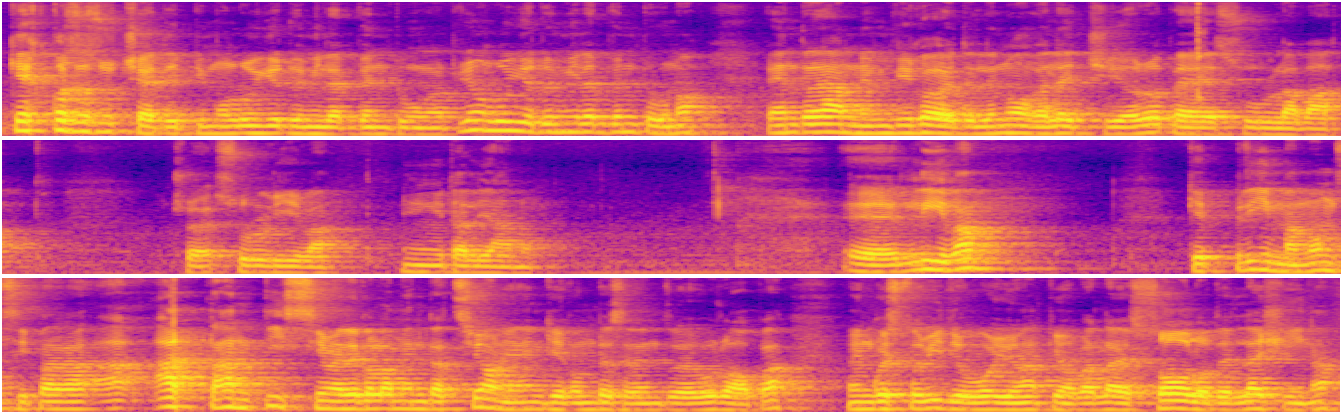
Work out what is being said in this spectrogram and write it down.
Che cosa succede il 1 luglio 2021? Il 1 luglio 2021 entreranno in vigore delle nuove leggi europee sulla VAT, cioè sull'IVA in italiano eh, l'IVA che prima non si paga, ha, ha, tantissime regolamentazioni anche comprese dentro l'Europa, ma in questo video voglio un attimo parlare solo della Cina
